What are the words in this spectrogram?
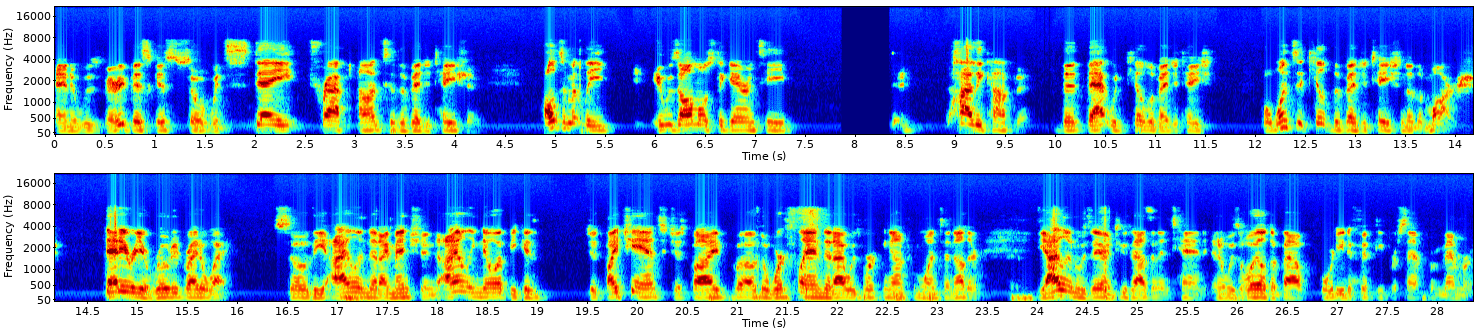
and it was very viscous, so it would stay trapped onto the vegetation. Ultimately, it was almost a guarantee, highly confident that that would kill the vegetation. But once it killed the vegetation of the marsh, that area eroded right away. So the island that I mentioned, I only know it because just by chance, just by uh, the work plan that I was working on from one to another, the island was there in 2010 and it was oiled about 40 to 50 percent from memory.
